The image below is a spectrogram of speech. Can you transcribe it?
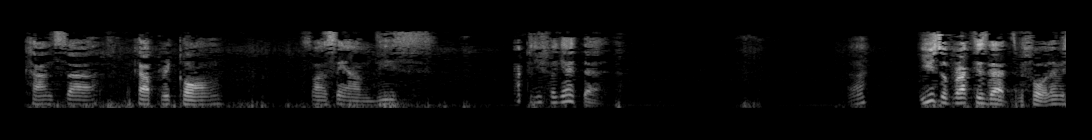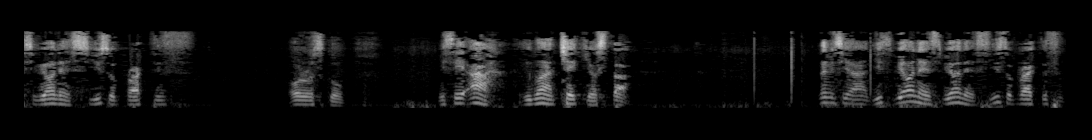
Cancer, Capricorn. So I'm saying I'm this. How could you forget that? Huh? You used to practice that before. Let me see, be honest. You used to practice horoscope. You say, ah, you go and check your star. Let me see. Uh, just be honest. Be honest. You used to practice it.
